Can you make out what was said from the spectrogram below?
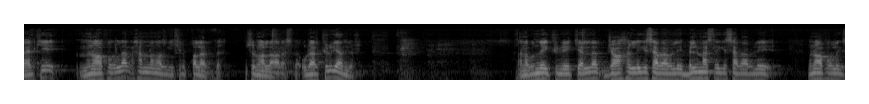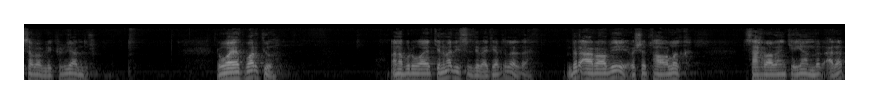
Balki munofiqlar ham namozga kirib qolardi musulmonlar orasida. Ular kulgandir. Mana bunday kulayotganlar johilligi sababli, bilmasligi sababli, munofiqligi sababli kulgandir. Rivoyat bor-ku. Mana bu rivoyatga nima deysiz deb aytayaptilar-da. Bir arabiy o'sha tog'liq sahrodan kelgan bir arab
